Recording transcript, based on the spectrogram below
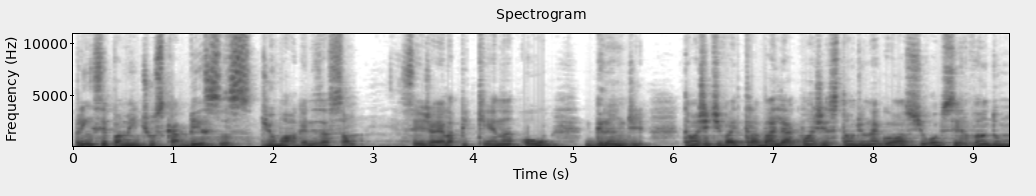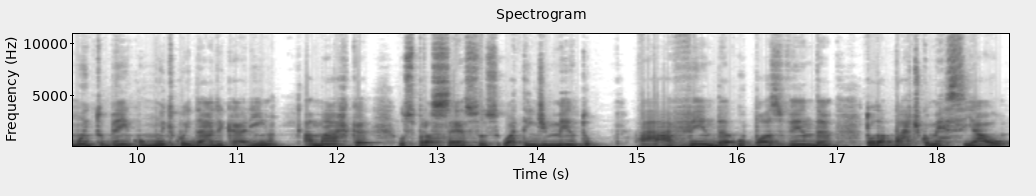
principalmente os cabeças de uma organização seja ela pequena ou grande. Então a gente vai trabalhar com a gestão de um negócio observando muito bem, com muito cuidado e carinho, a marca, os processos, o atendimento, a, a venda, o pós-venda, toda a parte comercial.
